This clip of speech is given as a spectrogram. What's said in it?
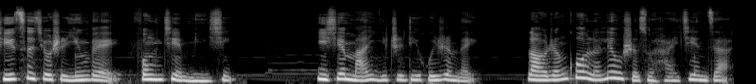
其次，就是因为封建迷信，一些蛮夷之地会认为，老人过了六十岁还健在，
